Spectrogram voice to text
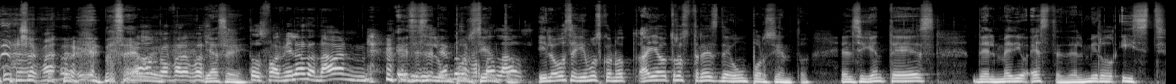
pinche madre. No sé, güey. compadre, pues, Ya sé. Tus familias andaban. Ese es el divirtiéndose por todos 1%. lados. Y luego seguimos con... ot- Hay otros tres de 1%. El siguiente es del medio este, del Middle East.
